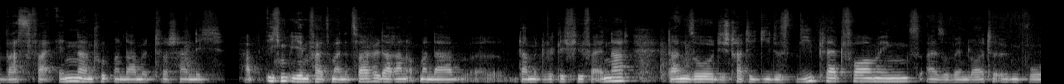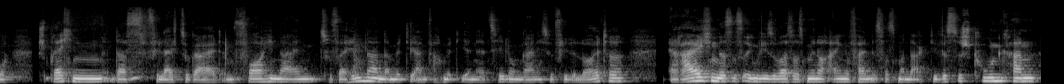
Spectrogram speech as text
was verändern tut man damit wahrscheinlich habe ich jedenfalls meine Zweifel daran, ob man da äh, damit wirklich viel verändert. Dann so die Strategie des Deplatformings, also wenn Leute irgendwo sprechen, das vielleicht sogar halt im Vorhinein zu verhindern, damit die einfach mit ihren Erzählungen gar nicht so viele Leute erreichen. Das ist irgendwie sowas, was mir noch eingefallen ist, was man da aktivistisch tun kann.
